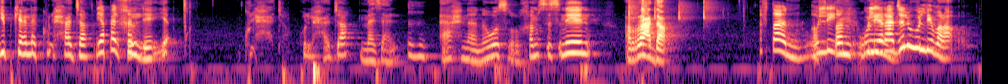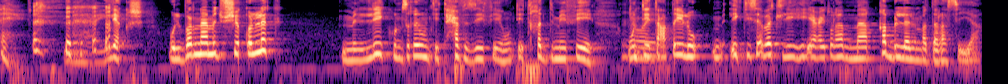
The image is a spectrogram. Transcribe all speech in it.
يبكي على كل حاجة. خليه كل حاجة كل حاجة مازال إحنا نوصلوا لخمس سنين الرعدة. أفطن واللي أفطن واللي؟ راجل واللي مرأة. إيه ما يليقش. والبرنامج وش يقول لك؟ من اللي يكون صغير وانت تحفزي فيه وانت تخدمي فيه وانت. تعطي له الاكتسابات اللي هي يعيطوا لها ما قبل المدرسية.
